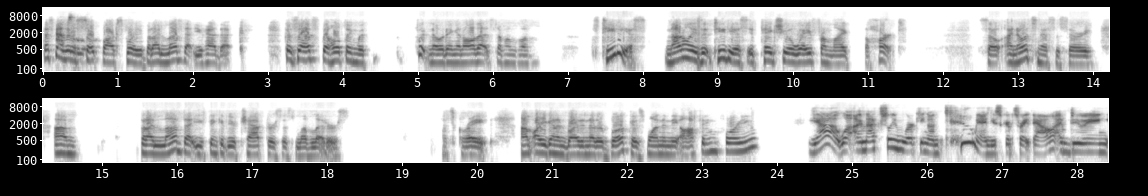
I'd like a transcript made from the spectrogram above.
That's my Absolutely. little soapbox for you, but I love that you had that because that's the whole thing with footnoting and all that stuff. I'm going, it's tedious. Not only is it tedious, it takes you away from like the heart. So I know it's necessary. Um, but I love that you think of your chapters as love letters. That's great. Um, are you going to write another book? Is one in the offing for you? Yeah, well, I'm actually working on two manuscripts right now. I'm doing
